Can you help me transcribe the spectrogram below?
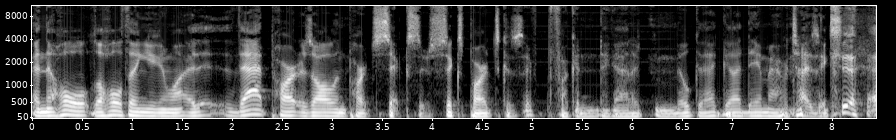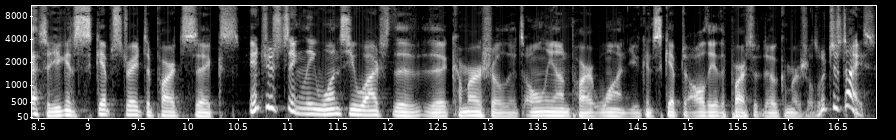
and the whole the whole thing you can watch. That part is all in part six. There's six parts because they're fucking they gotta milk that goddamn advertising. so you can skip straight to part six. Interestingly, once you watch the the commercial that's only on part one, you can skip to all the other parts with no commercials, which is nice.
